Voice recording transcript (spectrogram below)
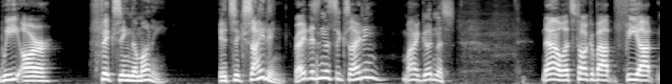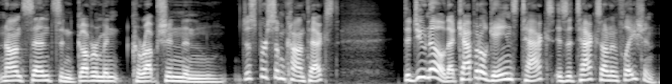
we are fixing the money. It's exciting, right? Isn't this exciting? My goodness. Now, let's talk about fiat nonsense and government corruption. And just for some context, did you know that capital gains tax is a tax on inflation?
